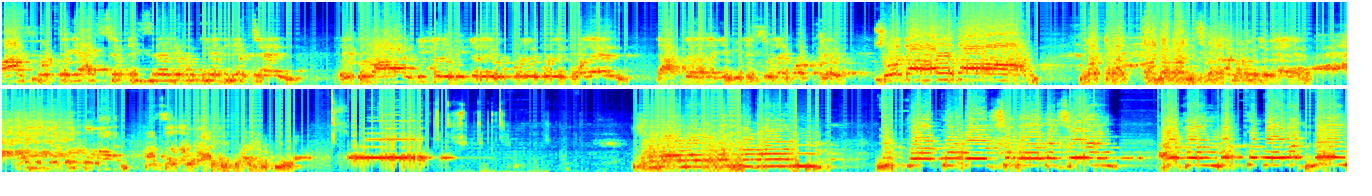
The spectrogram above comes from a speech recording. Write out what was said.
পাসপোর্ট থেকে একসাথে ইসরায়েলে উঠিয়ে দিয়েছেন। এগুলো আর ভিতরে ভিতরে উপরে আপনারা নাকি ফিলিস্তিনের পক্ষে সোজা হয়ে যান। জনগণ সোজা করে দেবে সবাইকে এখন বক্তব্য রাখবেন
